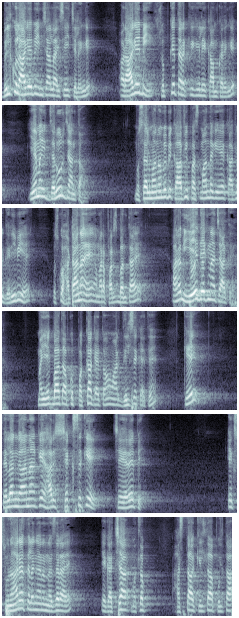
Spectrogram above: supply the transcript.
बिल्कुल आगे भी इंशाल्लाह ऐसे ही चलेंगे और आगे भी सबके तरक्की के लिए काम करेंगे, ये मैं ज़रूर जानता हूँ। मुसलमानों में भी काफ़ी पसमानदगी है, काफ़ी गरीबी है। उसको हटाना है, हमारा फ़र्ज़ बनता है। और हम ये देखना चाहते हैं, मैं एक बात आपको पक्का कहता हूँ, हमारे दिल से कहते हैं कि तेलंगाना के हर शख्स के चेहरे पे एक सुनहरा तेलंगाना नज़र आए, एक अच्छा मतलब हंसता, खिलता पुलता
